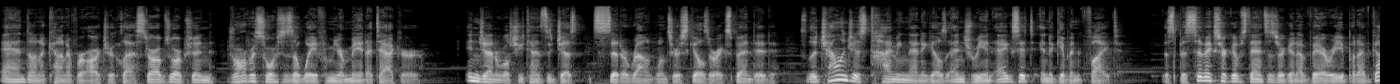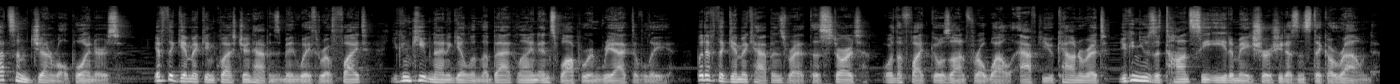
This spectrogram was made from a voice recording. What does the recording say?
and on account of her Archer class star absorption, draw resources away from your main attacker. In general, she tends to just sit around once her skills are expended, so the challenge is timing Nightingale's entry and exit in a given fight. The specific circumstances are gonna vary, but I've got some general pointers. If the gimmick in question happens midway through a fight, you can keep Nightingale in the backline and swap her in reactively. But if the gimmick happens right at the start, or the fight goes on for a while after you counter it, you can use a taunt CE to make sure she doesn't stick around.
